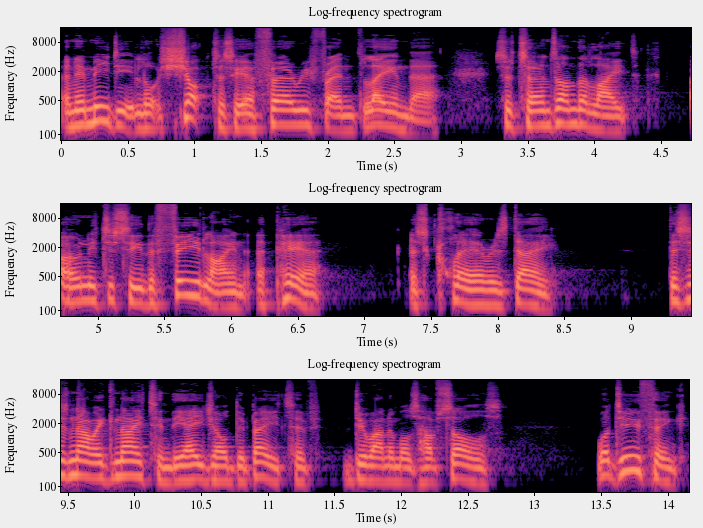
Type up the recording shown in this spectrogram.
and immediately looks shocked to see her furry friend laying there, so turns on the light only to see the feline appear as clear as day. This is now igniting the age old debate of do animals have souls? What do you think?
